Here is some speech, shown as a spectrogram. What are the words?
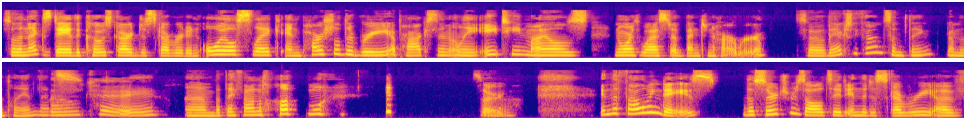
So the next day the coast guard discovered an oil slick and partial debris approximately 18 miles northwest of benton harbor. So they actually found something from the plane. That's Okay. um but they found a lot more. Sorry. In the following days, the search resulted in the discovery of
